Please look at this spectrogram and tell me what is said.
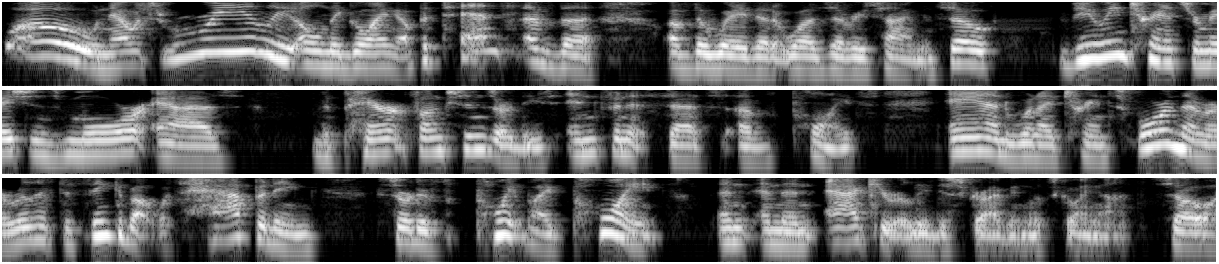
Whoa! Now it's really only going up a tenth of the of the way that it was every time. And so viewing transformations more as the parent functions are these infinite sets of points. And when I transform them, I really have to think about what's happening sort of point by point and, and then accurately describing what's going on. So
